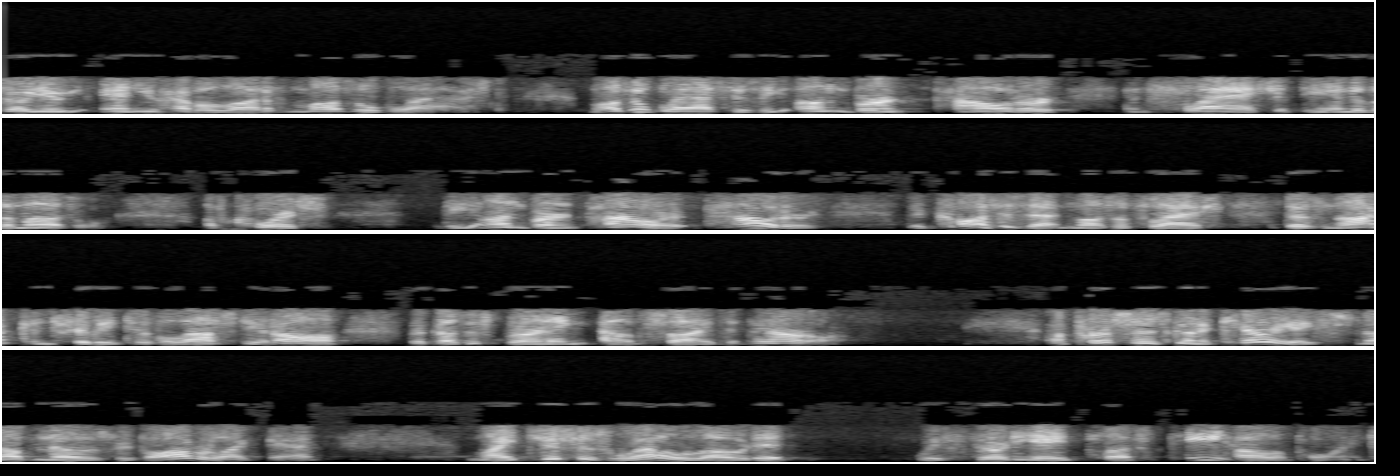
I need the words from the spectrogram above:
So you, and you have a lot of muzzle blast. Muzzle blast is the unburnt powder and flash at the end of the muzzle. Of course, the unburnt power, powder that causes that muzzle flash does not contribute to velocity at all because it's burning outside the barrel. A person who's going to carry a snub-nosed revolver like that might just as well load it with 38 plus P hollow points.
